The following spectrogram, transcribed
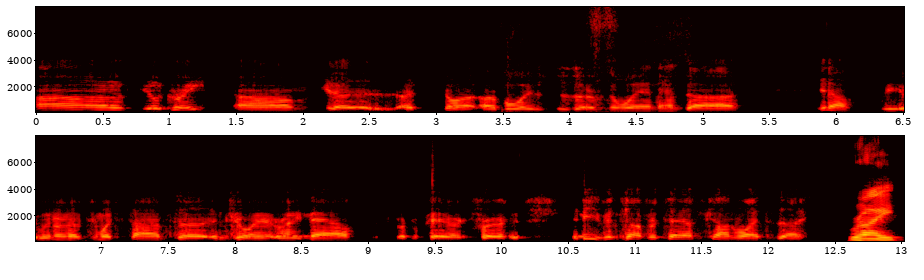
Uh, feel great. Um, you know, I thought our boys deserve to win, and uh, you know, we, we don't have too much time to enjoy it right now. We're preparing for an even tougher task on Wednesday. Right.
